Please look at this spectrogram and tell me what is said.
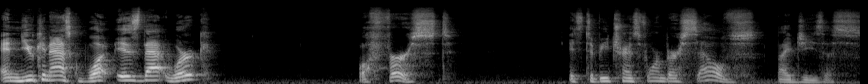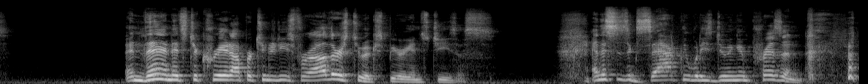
And you can ask, what is that work? Well, first, it's to be transformed ourselves by Jesus. And then it's to create opportunities for others to experience Jesus. And this is exactly what he's doing in prison.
